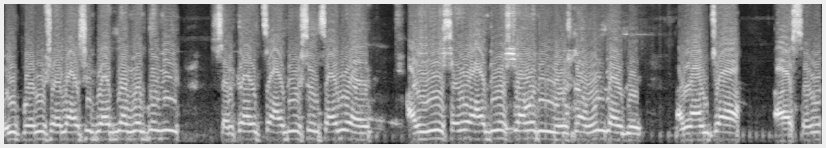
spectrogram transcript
मी परमेश्वराला अशी प्रार्थना करतो की सरकारचं अधिवेशन चालू आहे आणि हे सर्व अधिवेशनामध्ये घोषणा होऊन जाते आणि आमच्या सर्व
